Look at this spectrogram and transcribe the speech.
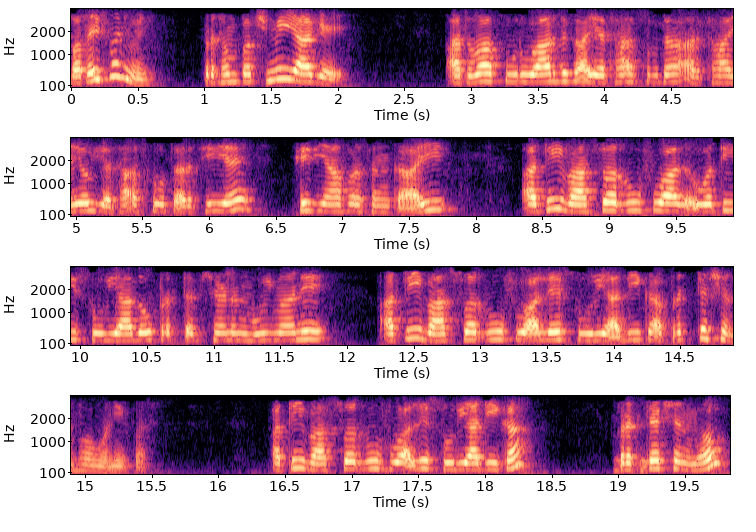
बताइए समझ में? प्रथम पक्ष में ही आ गए। अथवा पूर्वार्ध का यथाश्रुत अर्थायोग यथाश्रुत अर्थ ही फिर यहाँ पर शंका आई, अति भास्वर रूपवती सूर्यादो प्रत्यक्षण माने अति भास्वर रूप वाले सूर्यादि का प्रत्यक्ष अनुभव होने पर। अति भास्वर रूप वाले सूर्यादि का प्रत्यक्ष अनुभव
